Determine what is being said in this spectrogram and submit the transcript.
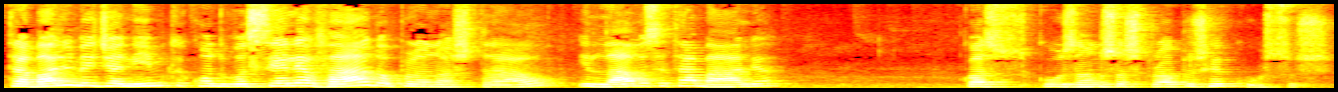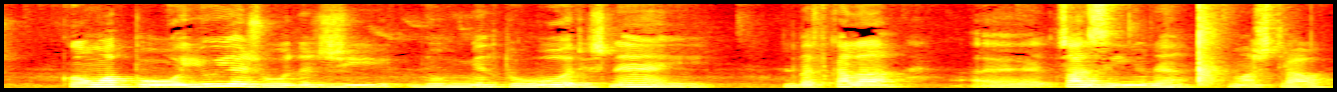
Trabalho medianímico é quando você é levado ao plano astral e lá você trabalha usando seus próprios recursos, com o apoio e ajuda de, de mentores, né? E ele vai ficar lá é, sozinho, né? No astral,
